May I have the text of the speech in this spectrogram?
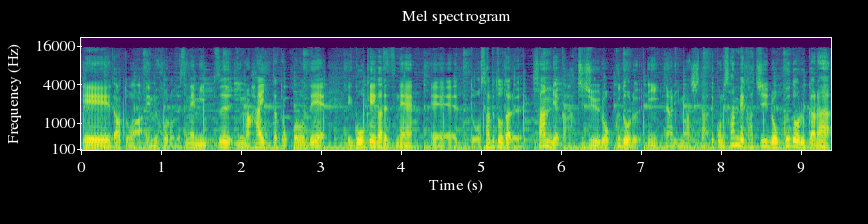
えー、とあとは M フォローですね。3つ今入ったところで合計がですね、えー、とサブトータル386ドルになりました。でこの386ドルから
